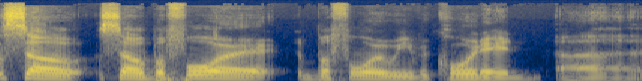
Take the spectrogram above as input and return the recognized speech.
so so before before we recorded uh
